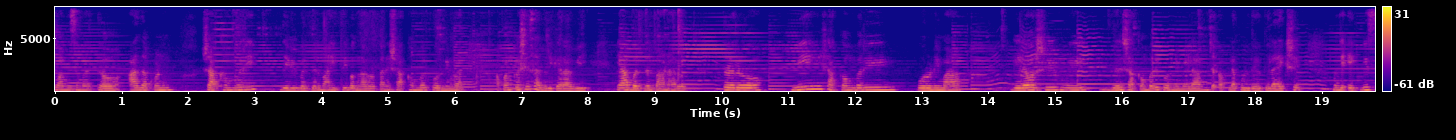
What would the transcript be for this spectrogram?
स्वामी समर्थ. आज आपण शाकंभरी देवीबद्दल माहिती बघणार आहोत आणि शाकंभर पौर्णिमा आपण कशी साजरी करावी याबद्दल पाहणार आहोत. तर मी शाकंभरी पौर्णिमा गेल्या वर्षी मी जे शाकंभरी पौर्णिमेला आमच्या आपल्या कुलदेवतेला एकशे म्हणजे एकवीस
